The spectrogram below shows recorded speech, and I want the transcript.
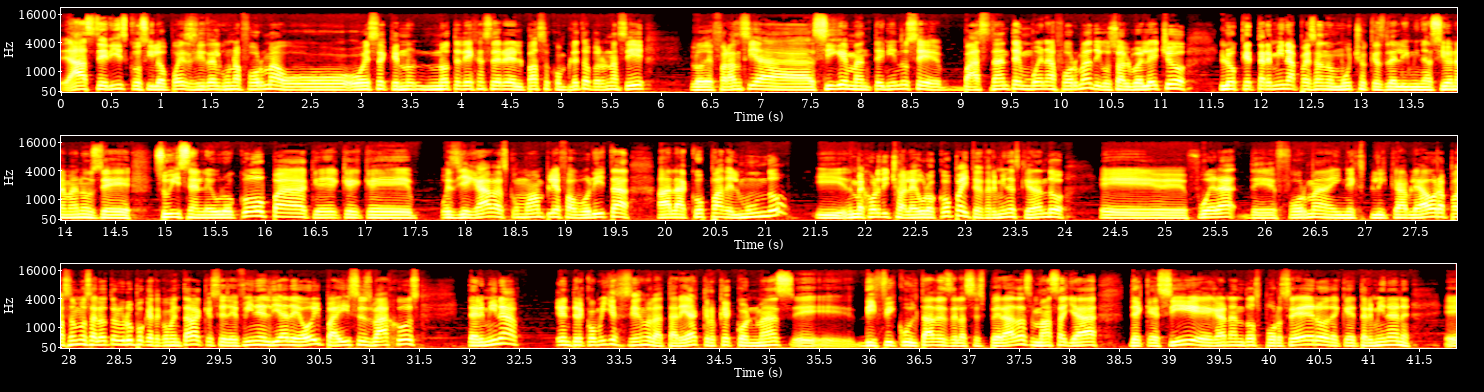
asterisco, si lo puedes decir de alguna forma, o, ese que no, no, te deja hacer el paso completo, pero aún así lo de Francia sigue manteniéndose bastante en buena forma, digo, salvo el hecho, lo que termina pesando mucho, que es la eliminación a manos de Suiza en la Eurocopa, que, que, que pues llegabas como amplia favorita a la Copa del Mundo, y mejor dicho, a la Eurocopa y te terminas quedando eh, fuera de forma inexplicable. Ahora pasamos al otro grupo que te comentaba que se define el día de hoy, Países Bajos. Termina, entre comillas, haciendo la tarea, creo que con más eh, dificultades de las esperadas, más allá de que sí, eh, ganan 2 por 0, de que terminan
